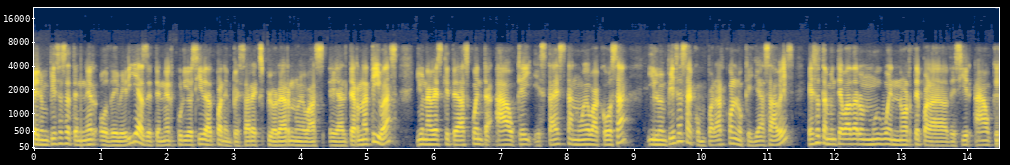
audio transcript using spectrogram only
pero empiezas a tener o deberías de tener curiosidad para empezar a explorar nuevas eh, alternativas y una vez que te das cuenta, ah, ok, está esta nueva cosa, y lo empiezas a comparar con lo que ya sabes, eso también te va a dar un muy buen norte para decir, ah, ok,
